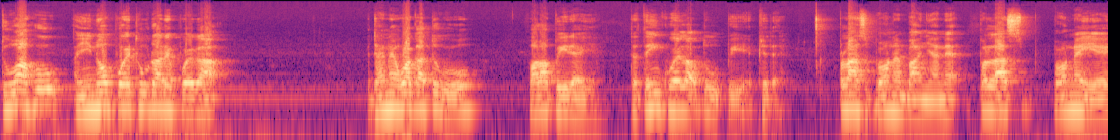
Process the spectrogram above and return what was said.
तू ကဟိုအရင်တော့ပွဲထိုးထားတဲ့ပွဲက ဒန်နယ်ဝက်ကသူ့ကိုဘာလာပေးတယ်တသိန်းခွဲလောက်သူ့ကိုပေးတယ်ဖြစ်တယ် plus bonus ဘာညာနဲ့ plus bonus ရဲ့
